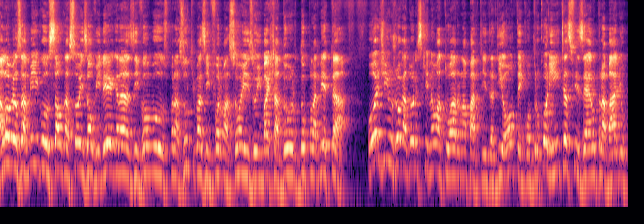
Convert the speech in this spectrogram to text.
Alô, meus amigos, saudações alvinegras e vamos para as últimas informações do embaixador do planeta. Hoje, os jogadores que não atuaram na partida de ontem contra o Corinthians fizeram trabalho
